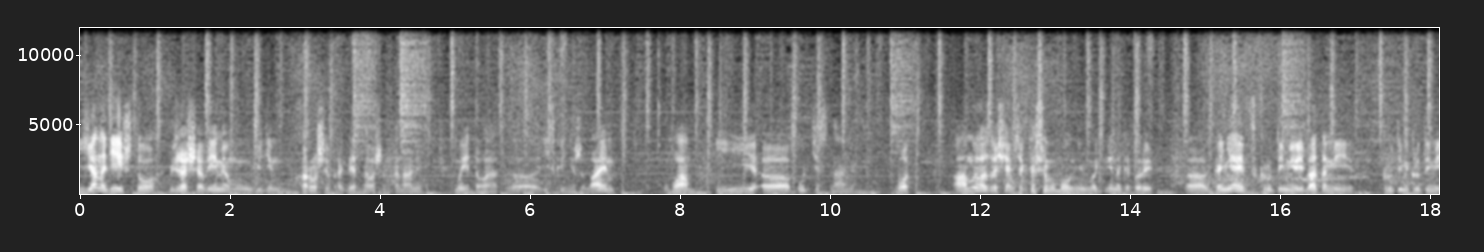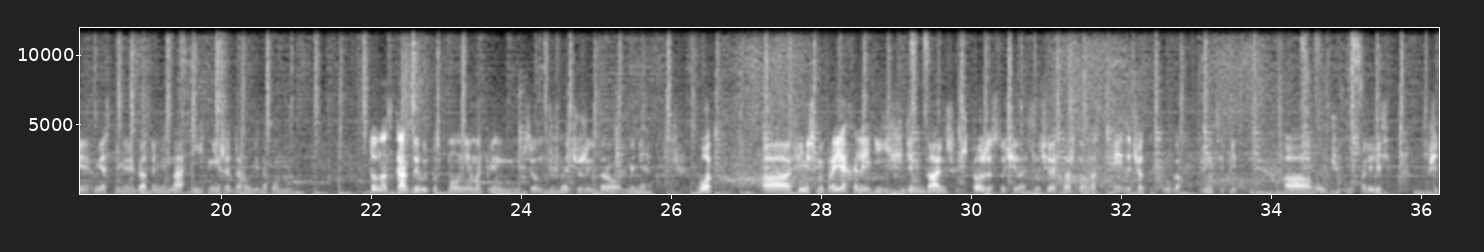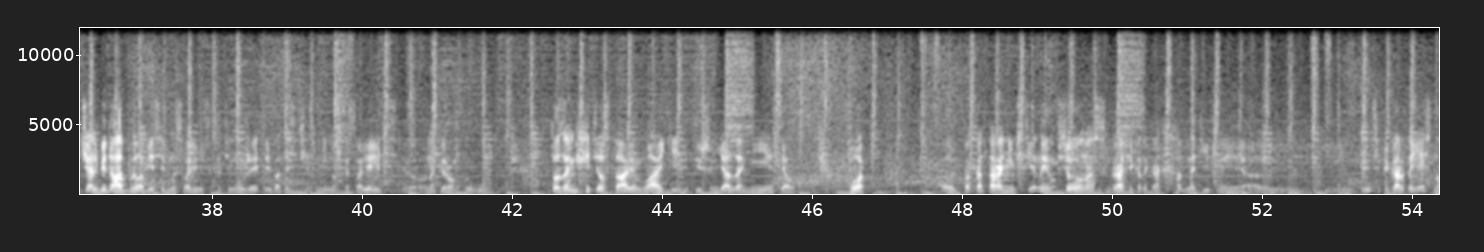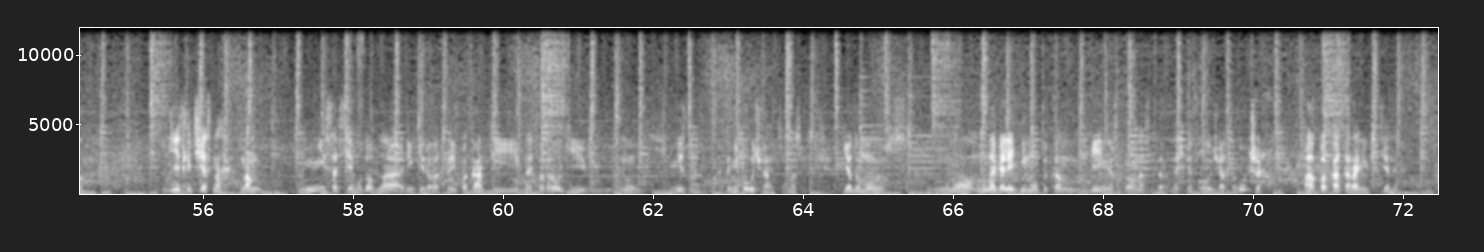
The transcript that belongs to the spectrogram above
Я надеюсь, что в ближайшее время мы увидим хороший прогресс на вашем канале. Мы этого э, искренне желаем вам. И э, будьте с нами. Вот. А мы возвращаемся к нашему молнию Маквина, который э, гоняет с крутыми ребятами, крутыми-крутыми местными ребятами на их ниже дороги, напомню. Что у нас каждый выпуск Молния Маквин все на чужих дорогах гоняет. Вот. Uh, финиш мы проехали и едем дальше. Что же случилось? Случилось то, что у нас три зачетных круга, в принципе. Uh, ой, чуть не свалились. Печаль, беда было бы, если бы мы свалились. Кстати, мы уже, ребята, если честно, немножко свалились uh, на первом кругу. Кто заметил, ставим лайки или пишем «Я заметил». Вот. Пока тараним стены, все у нас графика такая однотипная. В принципе, карта есть, но если честно, нам не совсем удобно ориентироваться и по карте, и гнать по дороге. Ну, не знаю, как-то не получается у нас. Я думаю, с многолетним опытом геймерства у нас это начнет получаться лучше. А пока тараним стены.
